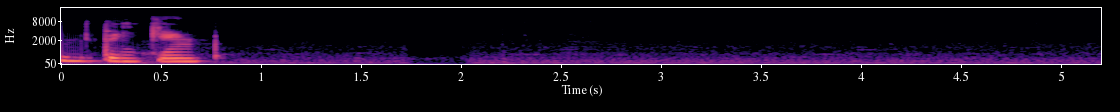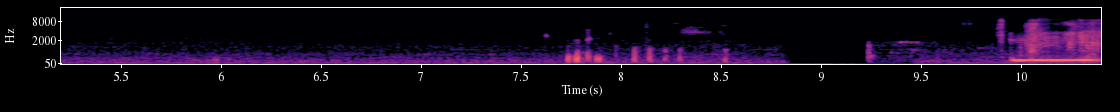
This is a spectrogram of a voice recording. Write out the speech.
I'm thinking. Mm,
